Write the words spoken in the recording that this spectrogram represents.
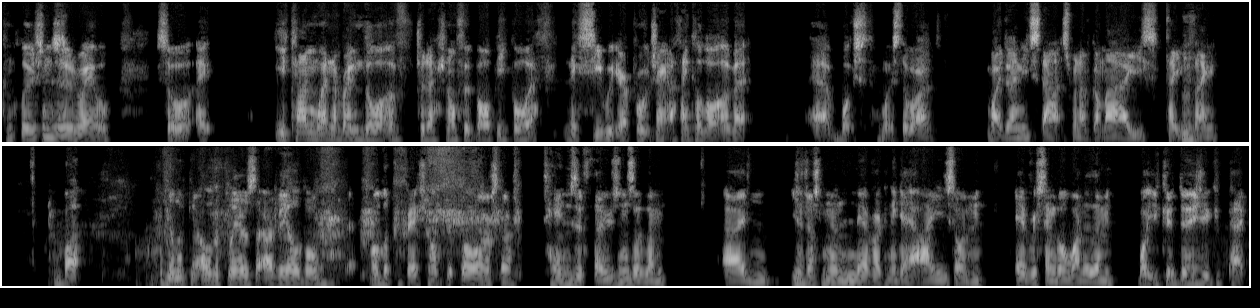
conclusions as well. So it, you can win around a lot of traditional football people if they see what you're approaching. I think a lot of it, uh, what's what's the word? Why do I need stats when I've got my eyes type mm. thing? But if you're looking at all the players that are available, all the professional footballers, there are tens of thousands of them, and you're just never going to get eyes on every single one of them. What you could do is you could pick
